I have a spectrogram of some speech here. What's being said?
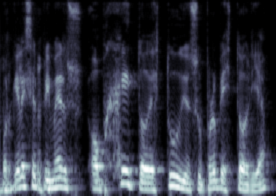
porque él es el primer objeto de estudio en su propia historia,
